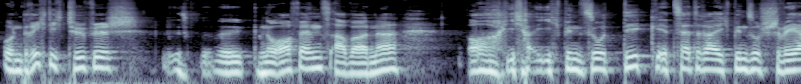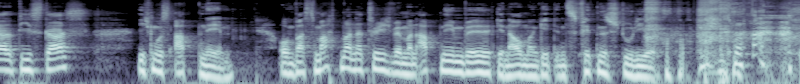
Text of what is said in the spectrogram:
Und richtig typisch, äh, no offense, aber ne, oh, ich, ich bin so dick etc., ich bin so schwer, dies, das. Ich muss abnehmen. Und was macht man natürlich, wenn man abnehmen will? Genau, man geht ins Fitnessstudio.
